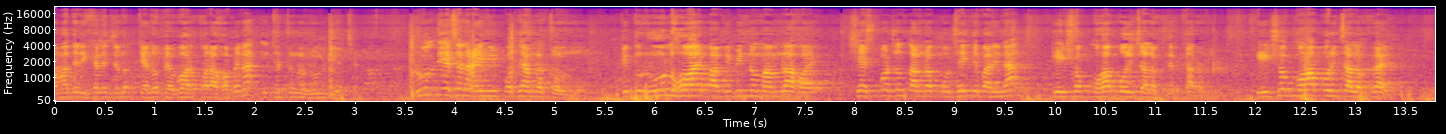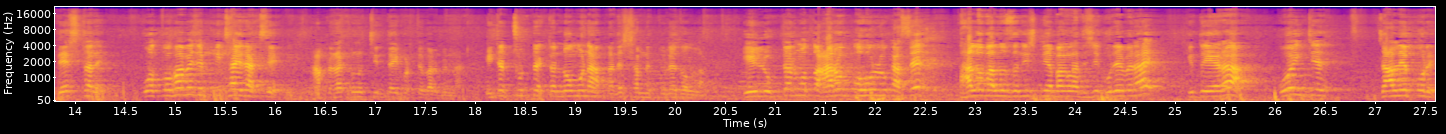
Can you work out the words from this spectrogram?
আমাদের এখানে যেন কেন ব্যবহার করা হবে না, এটার জন্য রুল দিয়েছেন। রুল দিয়েছেন, আইনি পথে আমরা চলবো। কিন্তু রুল হয় বা বিভিন্ন মামলা হয়, শেষ পর্যন্ত আমরা পৌঁছাইতে পারি না, এইসব মহাপরিচালকদের কারণে। এইসব মহাপরিচালকরাই দেশটারে কতভাবে যে পিছাই রাখছে, আপনারা কোনো চিন্তাই করতে পারবেন না। এটা ছোট্ট একটা নমুনা আপনাদের সামনে তুলে ধরলাম। এই লোকটার মতো আরও বহু লোক আছে, ভালো ভালো জিনিস নিয়ে বাংলাদেশে ঘুরে বেড়ায়, কিন্তু এরা ওই যে জালে পড়ে,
